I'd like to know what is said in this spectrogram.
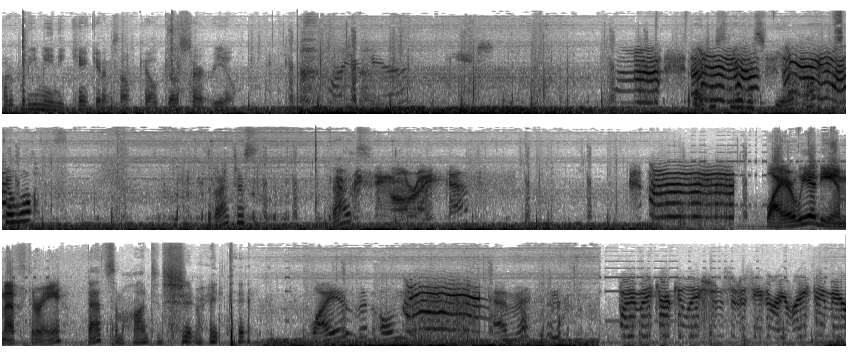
What, what do you mean he can't get himself killed? Ghosts aren't real. Are you here? Did I just hear the spirit box go off? Did I just... Guys? Everything alright, Death? Why are we at EMF 3? That's some haunted shit right there. Why is it only Evan? By my calculations, it is either a wraith, a mare,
